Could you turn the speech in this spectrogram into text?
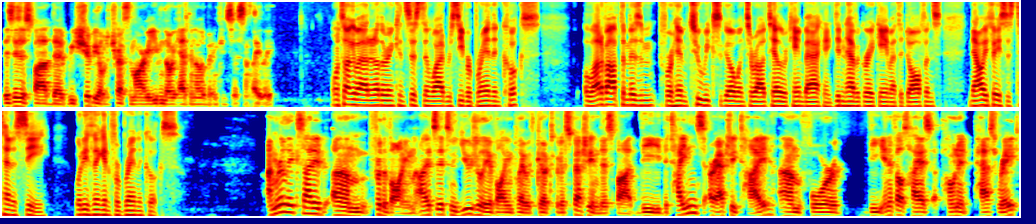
this is a spot that we should be able to trust Amari, even though he has been a little bit inconsistent lately. I want to talk about another inconsistent wide receiver, Brandin Cooks. A lot of optimism for him two weeks ago when Tyrod Taylor came back and he didn't have a great game at the Dolphins. Now he faces Tennessee. What are you thinking for Brandin Cooks? I'm really excited um, for the volume. Uh, it's it's usually a volume play with Cooks, but especially in this spot, the the Titans are actually tied um, for the NFL's highest opponent pass rate,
